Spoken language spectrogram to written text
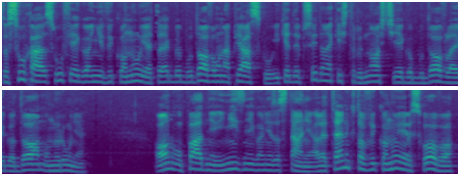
kto słucha słów Jego i nie wykonuje, to jakby budował na piasku i kiedy przyjdą jakieś trudności, jego budowla, jego dom, on runie. On upadnie i nic z niego nie zostanie, ale ten, kto wykonuje słowo,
